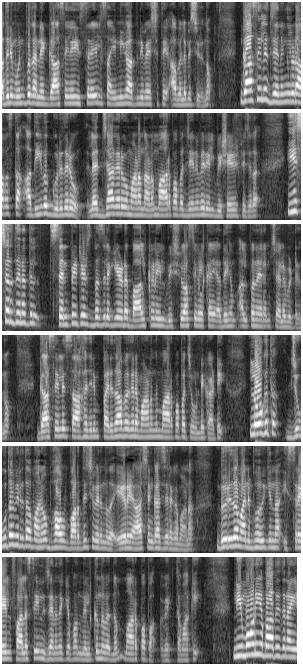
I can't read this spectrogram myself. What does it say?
അതിനു മുൻപ് തന്നെ ഗാസയിലെ ഇസ്രയേൽ സൈനിക അധിനിവേശത്തെ അപലപിച്ചിരുന്നു. ഗാസയിലെ ജനങ്ങളുടെ അവസ്ഥ അതീവ ഗുരുതരവും ലജ്ജാകരവുമാണെന്നാണ് മാർപ്പാപ്പ ജനുവരിയിൽ വിശേഷിപ്പിച്ചത്. ഈസ്റ്റർ ദിനത്തിൽ സെന്റ് പീറ്റേഴ്സ് ബസിലിക്കയുടെ ബാൽക്കണിയിൽ വിശ്വാസികൾക്കായി അദ്ദേഹം അല്പനേരം ചെലവിട്ടിരുന്നു. ഗാസയിലെ സാഹചര്യം പരിതാപകരമാണെന്ന് മാർപ്പാപ്പ ചൂണ്ടിക്കാട്ടി. ലോകത്ത് ജൂതവിരുദ്ധ മനോഭാവം വർദ്ധിച്ചു വരുന്നത് ഏറെ ആശങ്കാജനകമാണ്. ദുരിതം അനുഭവിക്കുന്ന ഇസ്രായേൽ ഫലസ്തീൻ ജനതയ്ക്കൊപ്പം നിൽക്കുന്നുവെന്നും മാർപ്പാപ്പ വ്യക്തമാക്കി. ന്യൂമോണിയ ബാധിതനായി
